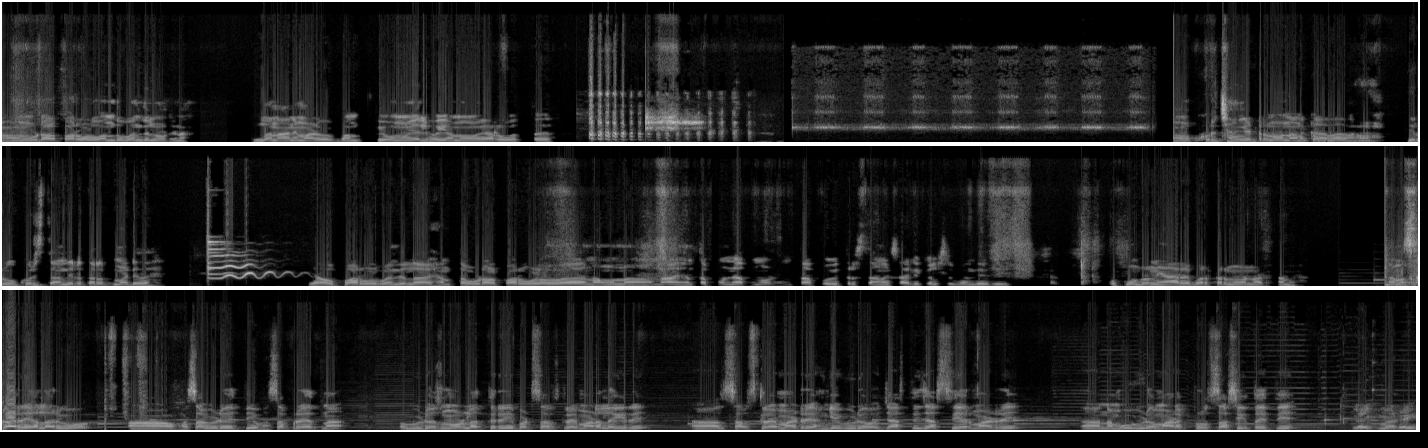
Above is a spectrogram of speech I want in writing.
ನಾವು ಉಡಾಳ ಪಾರ್ಗಳು ಒಂದು ಬಂದಿಲ್ಲ ನೋಡ್ರಿ ನಾ. ಎಲ್ಲ ನಾನೇ ಮಾಡ್ಬೇಕು. ಬಂದ್ ಇವನು ಎಲ್ಲಿ ಹೋಗ್ಯಾನು ಯಾರು ಗೊತ್ತ ಅವ್ನು ಕುರ್ಚಿ ಹಂಗ ಇಟ್ರು ನೋಡ್ ನನ್ ಕಾಲ. ತಿರುವು ಕುರ್ಚಿ ತಂದಿರ್ತಾರತ್ ಮಾಡಿದ. ಯಾವ ಪಾರ್ಗಳು ಬಂದಿಲ್ಲ, ಎಂತ ಉಡಾಳ ಅವ. ನಾವುನ ನಾ ಎಂತ ಪುಣ್ಯಾತ್ ನೋಡ್. ಎಂತ ಪವಿತ್ರ ಸ್ಥಾನಕ್ ಸಾಲಿ ಕೆಲ್ಸಕ್ ಬಂದೇವ್ರಿ. ಕುಂಡ್ರನ್ ಯಾರ ಬರ್ತಾರ ನೋಡ್ ನಡ್ತಾನ ನಮಸ್ಕಾರ ರೀ ಎಲ್ಲರಿಗೂ. ಆ, ಹೊಸ ವಿಡಿಯೋ ಐತಿ ಹೊಸ ಪ್ರಯತ್ನ. ವಿಡಿಯೋಸ್ ನೋಡ್ಲತ್ತೀರಿ ಬಟ್ ಸಬ್ಸ್ಕ್ರೈಬ್ ಮಾಡಲಾಗಿರಿ ಸಬ್ಸ್ಕ್ರೈಬ್ ಮಾಡ್ರಿ ಹಾಗೆ ವಿಡಿಯೋ ಜಾಸ್ತಿ ಜಾಸ್ತಿ ಶೇರ್ ಮಾಡ್ರಿ. ಆ, ನಮಗೂ ವಿಡಿಯೋ ಮಾಡಕ್ ಪ್ರೋತ್ಸಾಹ ಸಿಗ್ತೈತಿ. ಲೈಕ್ ಮಾಡ್ರಿ.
